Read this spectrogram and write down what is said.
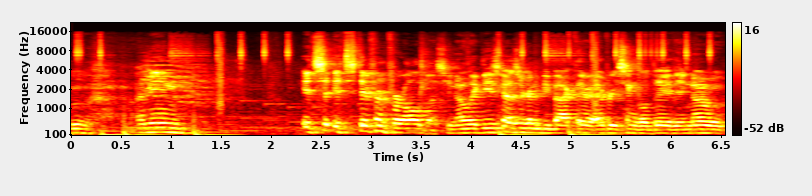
Ooh, I mean, it's it's different for all of us, you know. Like these guys are going to be back there every single day. They know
